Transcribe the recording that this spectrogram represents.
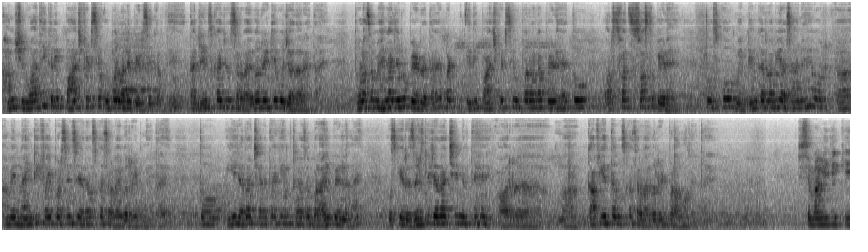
हम शुरुआत ही करीब पाँच फीट से ऊपर वाले पेड़ से करते हैं ताकि उसका जो सर्वाइवल रेट है वो ज़्यादा रहता है। थोड़ा सा महँगा ज़रूर पेड़ रहता है बट यदि पाँच फीट से ऊपर वाला पेड़ है तो और स्वस्थ स्वस्थ पेड़ है तो उसको मेंटेन करना भी आसान है और आ, हमें 95 परसेंट से ज़्यादा उसका सर्वाइवल रेट मिलता है। तो ये ज़्यादा अच्छा रहता है कि हम थोड़ा सा बड़ा ही पेड़ लगाएँ उसके रिज़ल्ट भी ज़्यादा अच्छे मिलते हैं और काफ़ी हद तक उसका सर्वाइवल रेट बढ़ा हुआ मिलता है। जैसे मान लीजिए कि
